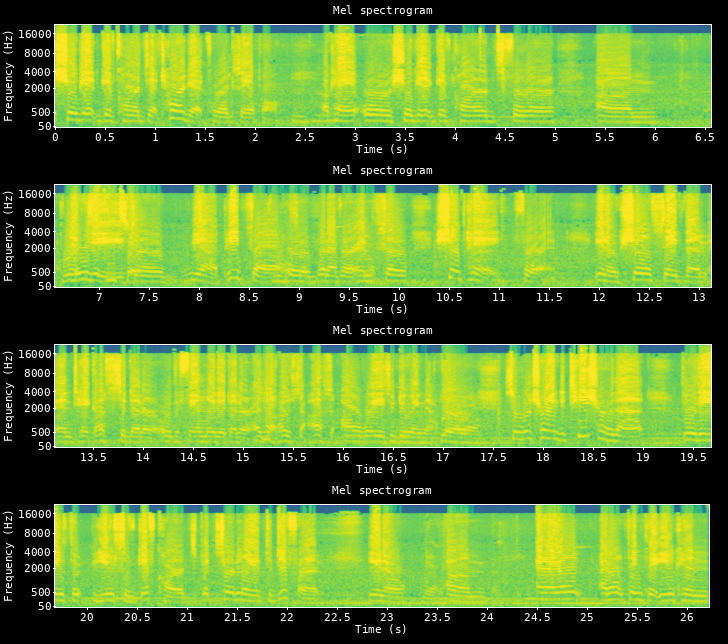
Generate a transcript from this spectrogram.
she'll get gift cards at Target, for example. Mm-hmm. Okay? Or she'll get gift cards for um, movies pizza. or, yeah, pizza or whatever. And so she'll pay for it. You know, she'll save them and take us to dinner or the family to dinner as Yeah. opposed to us always doing that Yeah, yeah. So we're trying to teach her that through the use of gift cards, but certainly it's different, you know. Yeah. Um, and I don't, I don't think that you can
